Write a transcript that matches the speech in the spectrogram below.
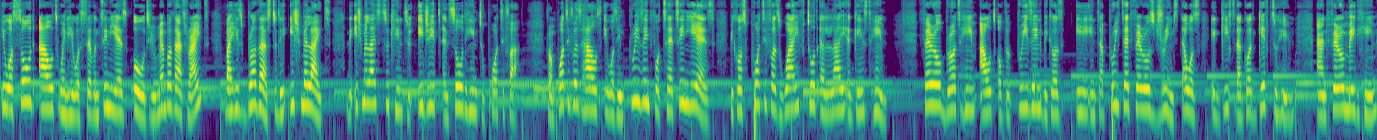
He was sold out when he was 17 years old. You remember that, right? By his brothers to the Ishmaelites. The Ishmaelites took him to Egypt and sold him to Potiphar. From Potiphar's house, he was imprisoned for 13 years because Potiphar's wife told a lie against him. Pharaoh brought him out of the prison because he interpreted Pharaoh's dreams. That was a gift that God gave to him. And Pharaoh made him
